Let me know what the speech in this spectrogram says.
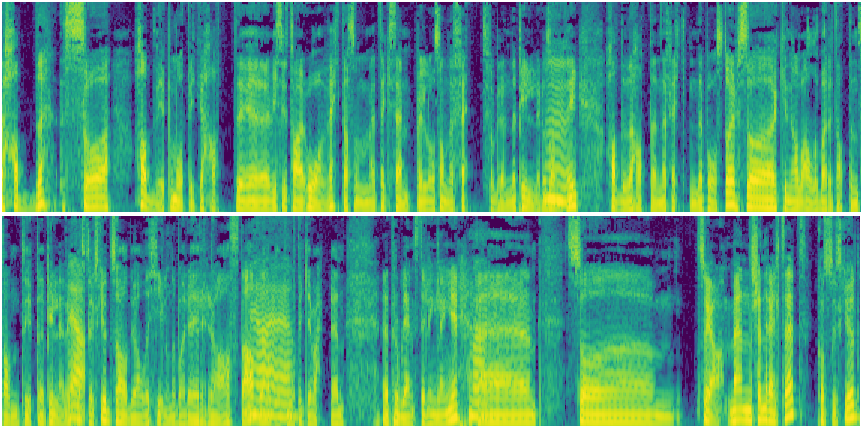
det hadde, så hadde vi på en måte ikke hatt, eh, hvis vi tar overvekt da, som et eksempel, og sånne fettforbrennende piller og sånne mm. ting, hadde det hatt den effekten det påstår, så kunne jo alle bare tatt en sånn type pille eller ja. kosttilskudd, så hadde jo alle kiloene bare rast av. Ja, det hadde på en måte ikke vært en eh, problemstilling lenger. Eh, så, så ja. Men generelt sett, kosttilskudd,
